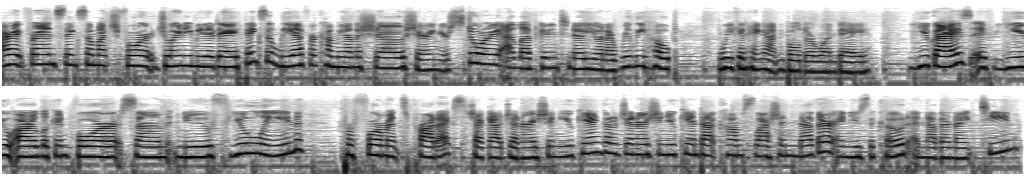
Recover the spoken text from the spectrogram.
All right, friends, thanks so much for joining me today. Thanks, Alia, for coming on the show, sharing your story. I loved getting to know you, and I really hope we can hang out in Boulder one day. You guys, if you are looking for some new fueling performance products, check out Generation UCAN. Go to generationucan.com slash another and use the code another19.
